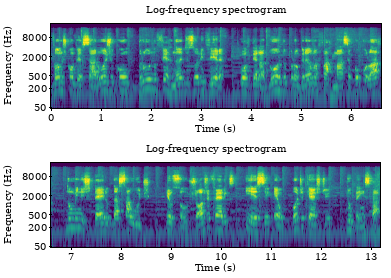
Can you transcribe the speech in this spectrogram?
vamos conversar hoje com Bruno Fernandes Oliveira, coordenador do programa Farmácia Popular do Ministério da Saúde. Eu sou Jorge Félix e esse é o podcast do Bem-Estar.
